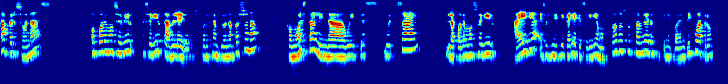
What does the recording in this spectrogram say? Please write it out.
a personas o podemos seguir, seguir tableros. Por ejemplo, una persona como esta, Linda Whitside, la podemos seguir a ella, eso significaría que seguiríamos todos sus tableros, si tiene 44,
